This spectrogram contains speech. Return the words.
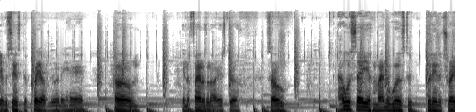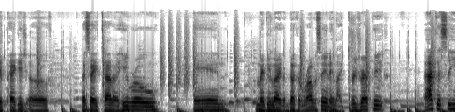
ever since the playoff run they had um in the finals and all that stuff. So I would say if Miami was to put in a trade package of let's say Tyler Herro and maybe like a Duncan Robinson and like three draft picks, I could see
